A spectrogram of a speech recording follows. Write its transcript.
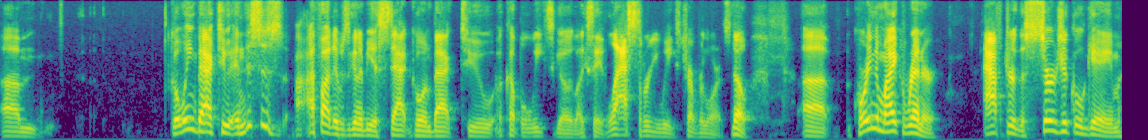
Um, going back to, and this is, I thought it was going to be a stat going back to a couple weeks ago, like say last three weeks, Trevor Lawrence. No, uh, according to Mike Renner, after the surgical game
